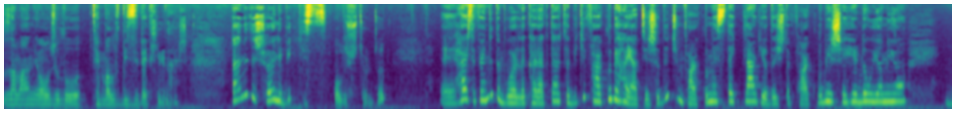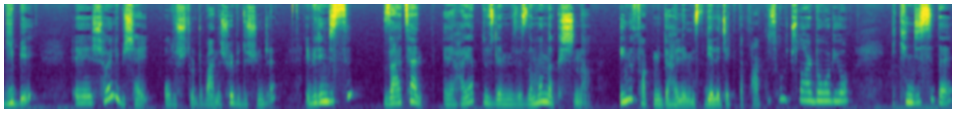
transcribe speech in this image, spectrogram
zaman yolculuğu temalı dizi ve filmler. Bende de şöyle bir his oluşturdu. Ee, her seferinde de bu arada karakter tabii ki farklı bir hayat yaşadığı için farklı meslekler ya da işte farklı bir şehirde uyanıyor gibi ee, şöyle bir şey oluşturdu bende şöyle bir düşünce. E, birincisi zaten e, hayat düzlemimize, zaman akışına en ufak müdahalemiz gelecekte farklı sonuçlar doğuruyor. İkincisi de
